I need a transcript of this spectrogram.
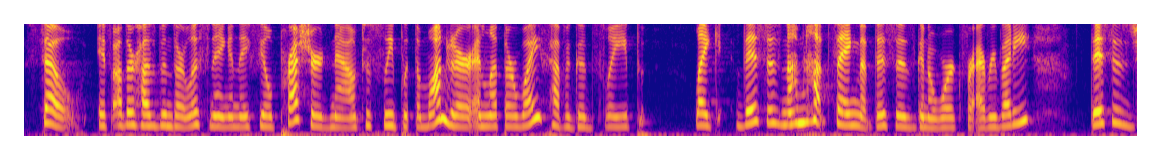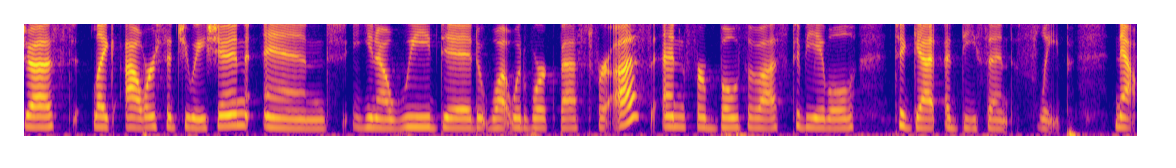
So, if other husbands are listening and they feel pressured now to sleep with the monitor and let their wife have a good sleep, like this is, I'm not saying that this is going to work for everybody. This is just like our situation. And, you know, we did what would work best for us and for both of us to be able to get a decent sleep. Now,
